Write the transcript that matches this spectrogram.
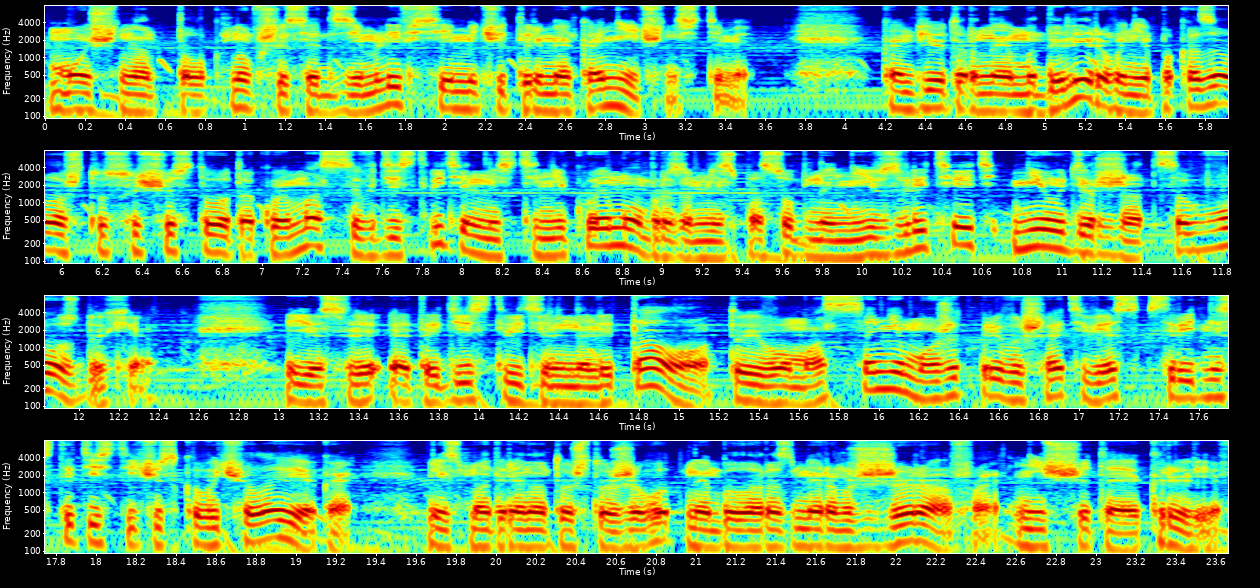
мощно оттолкнувшись от земли всеми четырьмя конечностями конечностями. Компьютерное моделирование показало, что существо такой массы в действительности никоим образом не способно ни взлететь, ни удержаться в воздухе. Если это действительно летало, то его масса не может превышать вес среднестатистического человека, несмотря на то, что животное было размером с жирафа, не считая крыльев.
